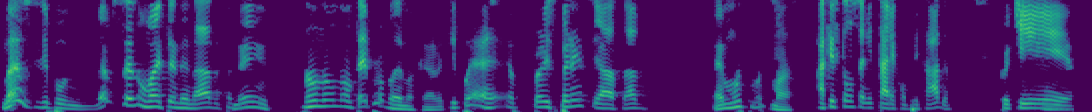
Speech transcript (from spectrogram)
Mesmo, tipo, mesmo você não vai entender nada também, não, não, não tem problema, cara. Tipo, é, é pra experienciar, sabe? É muito, muito massa. A questão sanitária é complicada, porque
